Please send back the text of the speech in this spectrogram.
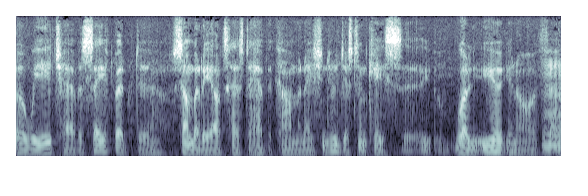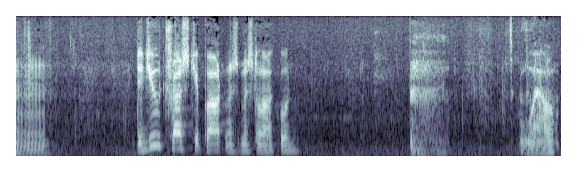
Uh, we each have a safe, but uh, somebody else has to have the combination, too, just in case. Uh, well, you, you know, if. Uh, Mm-hmm. Did you trust your partners, Mr. Lockwood? Well,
